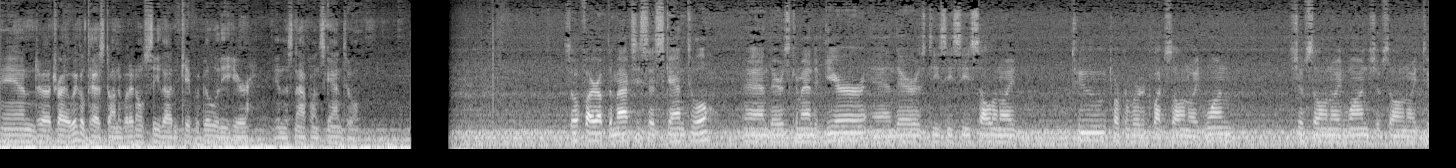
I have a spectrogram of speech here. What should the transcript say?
and uh, try a wiggle test on it, but I don't see that capability here in the snap-on scan tool. So fire up the MaxiSys scan tool and there's commanded gear and there's TCC solenoid 2, torque converter clutch solenoid 1, shift solenoid 1, shift solenoid 2.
